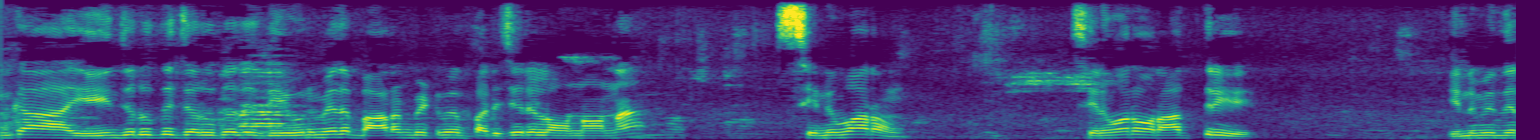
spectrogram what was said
ఇంకా ఏం జరుగుతుంది జరుగుతుంది? దేవుని మీద భారం పెట్టి మేము పరిచర్యలో ఉన్నామన్న శనివారం శనివారం రాత్రి ఎనిమిది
